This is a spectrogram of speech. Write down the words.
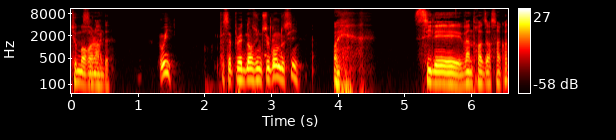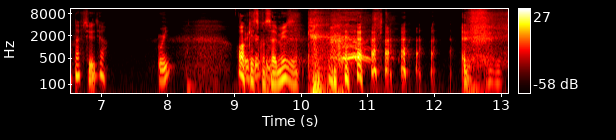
Tomorrowland. Oui. Enfin, ça peut être dans une seconde aussi. S'il est 23h59, tu veux dire? Oui. Oh, qu'est-ce qu'on s'amuse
